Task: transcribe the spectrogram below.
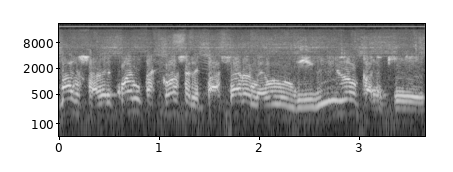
vamos a ver cuántas cosas le pasaron a un individuo para que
